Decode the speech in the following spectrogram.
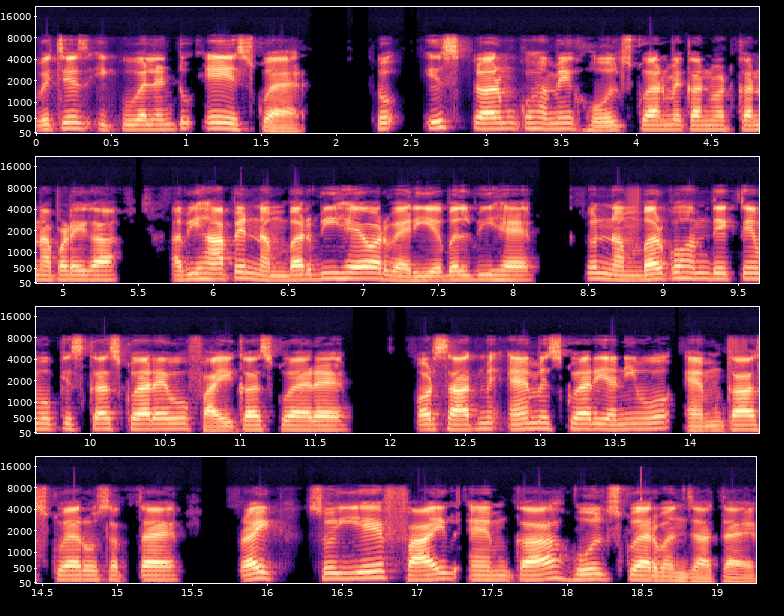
which is equal to a square तो इस टर्म को हमें एक होल स्क्वायर में कन्वर्ट करना पड़ेगा। अब यहाँ पे नंबर भी है और वेरिएबल भी है। तो नंबर को हम देखते हैं, वो किसका स्क्वायर है? वो फाइव का स्क्वायर है। और साथ में एम स्क्वायर यानी वो एम का स्क्वायर हो सकता है, राइट? सो ये फाइव एम का होल स्क्वायर बन जाता है।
